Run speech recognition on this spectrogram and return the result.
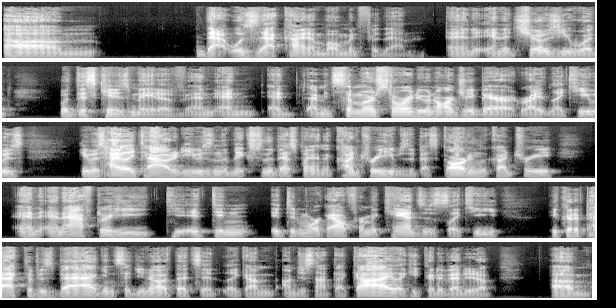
um, that was that kind of moment for them and and it shows you what what this kid is made of. And and and I mean, similar story to an RJ Barrett, right? Like he was he was highly touted. He was in the mix for the best player in the country. He was the best guard in the country. And and after he it didn't it didn't work out for him at Kansas, like he he could have packed up his bag and said, you know what, that's it. Like I'm I'm just not that guy. Like he could have ended up um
